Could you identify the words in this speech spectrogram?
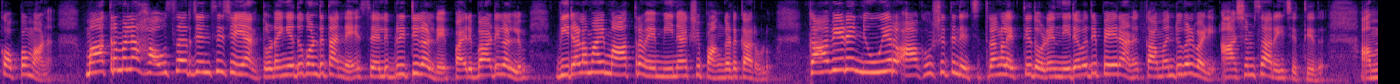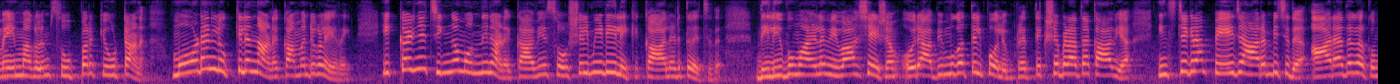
സുഹൃത്തുക്കൾക്കൊപ്പമാണ് മാത്രമല്ല ഹൗസ് സർജൻസി ചെയ്യാൻ തുടങ്ങിയതുകൊണ്ട് തന്നെ സെലിബ്രിറ്റികളുടെ പരിപാടികളിലും വിരളമായി മാത്രമേ മീനാക്ഷി പങ്കെടുക്കാറുള്ളൂ. കാവ്യയുടെ ന്യൂ ഇയർ ആഘോഷത്തിന്റെ ചിത്രങ്ങൾ എത്തിയതോടെ നിരവധി പേരാണ് കമന്റുകൾ വഴി ആശംസ അറിയിച്ചെത്തിയത്. അമ്മയും മകളും സൂപ്പർ ക്യൂട്ടാണ് മോഡേൺ ലുക്കിലെന്നാണ് കമന്റുകൾ ഏറെ. ഇക്കഴിഞ്ഞ ചിങ്ങം ഒന്നിനാണ് കാവ്യ സോഷ്യൽ മീഡിയയിലേക്ക് കാലെടുത്ത് വെച്ചത്. ദിലീപുമായുള്ള വിവാഹശേഷം ഒരു അഭിമുഖത്തിൽ പോലും പ്രത്യക്ഷപ്പെടാത്ത കാവ്യ ഇൻസ്റ്റഗ്രാം പേജ് ആരംഭിച്ചത് ആരാധകർക്കും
